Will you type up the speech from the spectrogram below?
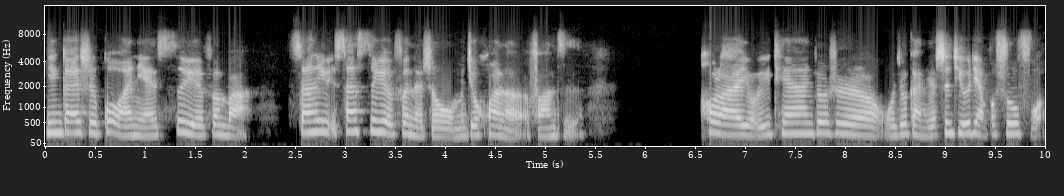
应该是过完年四月份吧，三月三四月份的时候，我们就换了房子。后来有一天，就是我就感觉身体有点不舒服，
